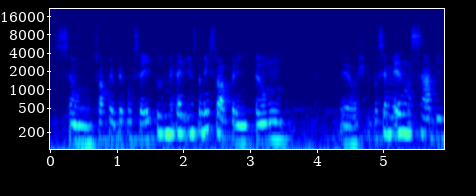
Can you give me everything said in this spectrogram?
são sofrem preconceito, os metadinhos também sofrem. Então, é, eu acho que você mesma sabe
